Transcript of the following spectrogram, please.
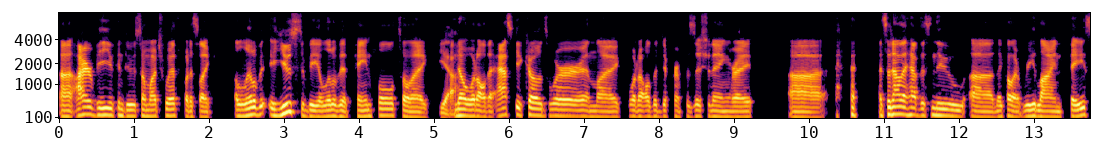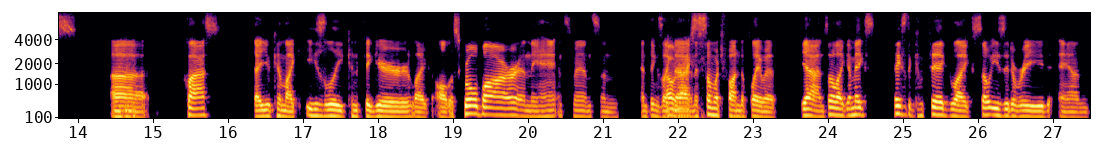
uh IRB you can do so much with, but it's like a little bit it used to be a little bit painful to like Yeah. know what all the ASCII codes were and like what all the different positioning, right? Uh, and so now they have this new, uh, they call it Reline Face uh, Mhm. class that you can like easily configure like all the scroll bar and the enhancements and and things like Oh, that. And it's so much fun to play with. Yeah, and so like it makes makes the config like so easy to read and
